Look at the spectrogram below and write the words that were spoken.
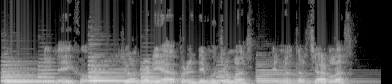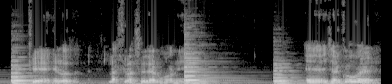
y me dijo, yo en realidad aprendí mucho más en nuestras charlas que en los la clase de armonía. Eh, Jacobe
